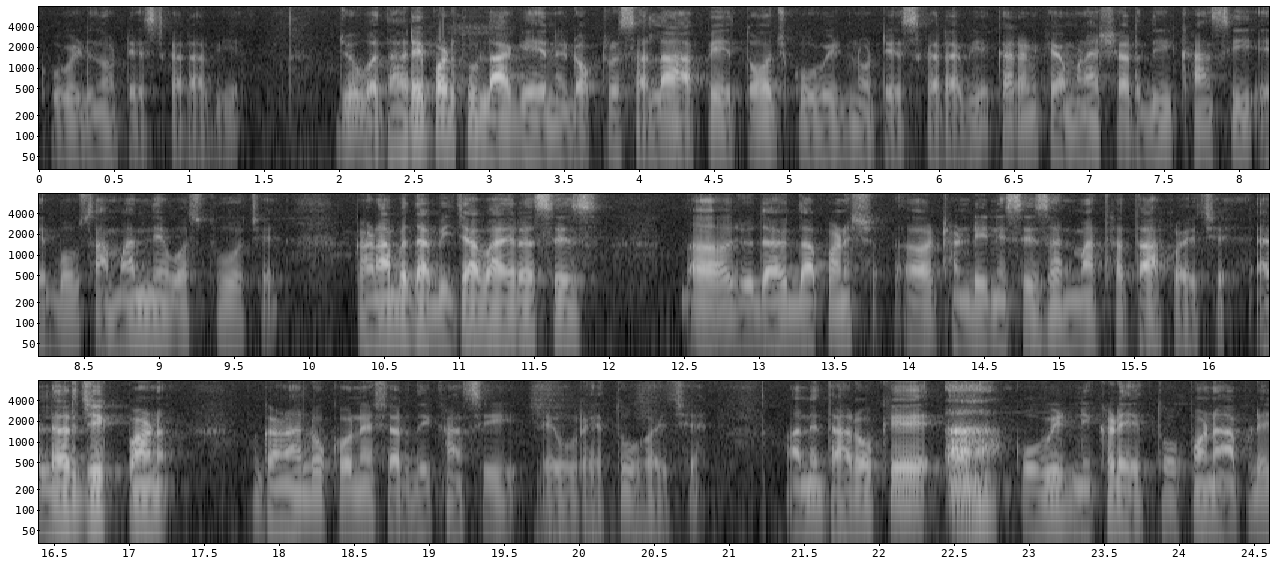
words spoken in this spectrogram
કોવિડનો ટેસ્ટ કરાવીએ. જો વધારે પડતું લાગે અને ડૉક્ટર સલાહ આપે, તો જ કોવિડનો ટેસ્ટ કરાવીએ. કારણ કે હમણાં શરદી, ખાંસી એ બહુ સામાન્ય વસ્તુઓ છે. ઘણા બધા બીજા વાયરસીસ જુદા જુદા પણ ઠંડીની સિઝનમાં થતા હોય છે. એલર્જીક પણ ઘણા લોકોને શરદી, ખાંસી એવું રહેતું હોય છે. અને ધારો કે કોવિડ નીકળે, તો પણ આપણે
